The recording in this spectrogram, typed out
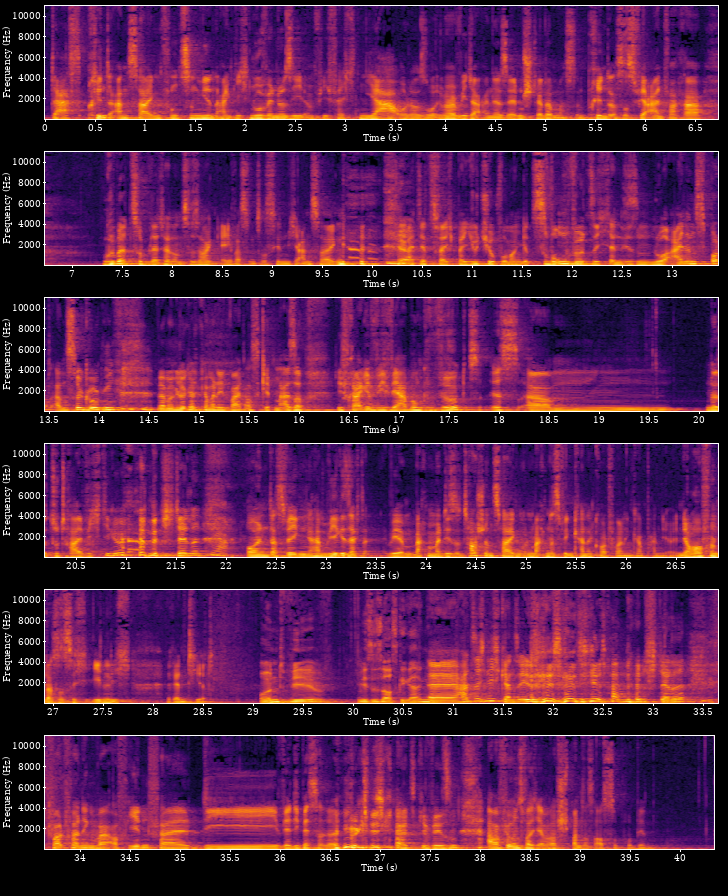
dass Printanzeigen funktionieren eigentlich nur, wenn du sie irgendwie vielleicht ein Jahr oder so immer wieder an derselben Stelle machst. Im Print ist es viel einfacher, rüber zu blättern und zu sagen, ey, was interessieren mich Anzeigen? Ja. Als jetzt vielleicht bei YouTube, wo man gezwungen wird, sich dann diesen nur einen Spot anzugucken. Wenn man Glück hat, kann man den weiterskippen. Also die Frage, wie Werbung wirkt, ist ähm, eine total wichtige Stelle. Ja. Und deswegen haben wir gesagt, wir machen mal diese Tauschanzeigen und machen deswegen keine Crowdfunding-Kampagne. In der Hoffnung, dass es sich ähnlich rentiert. Und wie, wie ist es ausgegangen? Äh, hat sich nicht ganz ähnlich rentiert an der Stelle. Crowdfunding war auf jeden Fall die, wäre die bessere Möglichkeit gewesen. Aber für uns war es einfach spannend, das auszuprobieren.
